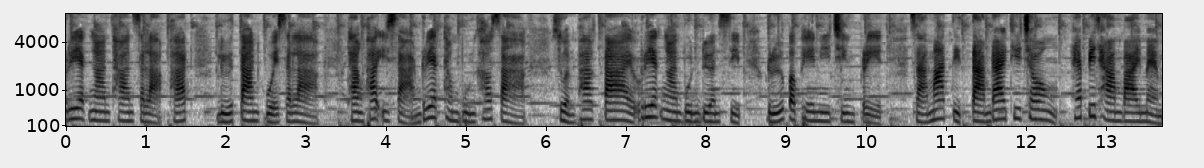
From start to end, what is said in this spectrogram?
เรียกงานทานสลากพัดหรือตาลกวยสลาก ทางภาคอีสานเรียกทำบุญข้าวสาก ส่วนภาคใต้เรียกงานบุญเดือน10หรือประเพณีชิงเปรต สามารถติดตามได้ที่ช่อง Happy Time by แหม่ม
